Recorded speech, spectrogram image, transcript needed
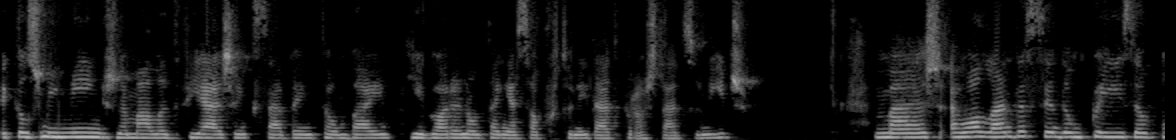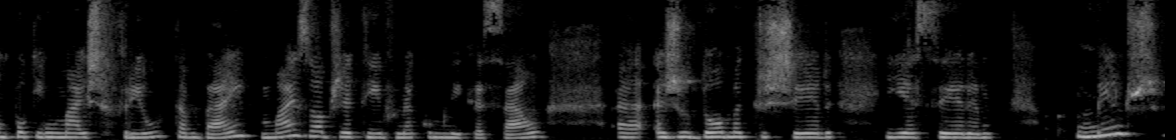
aqueles miminhos na mala de viagem que sabem tão bem e agora não tenho essa oportunidade para os Estados Unidos mas a Holanda, sendo um país um pouquinho mais frio também, mais objetivo na comunicação, uh, ajudou-me a crescer e a ser menos,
